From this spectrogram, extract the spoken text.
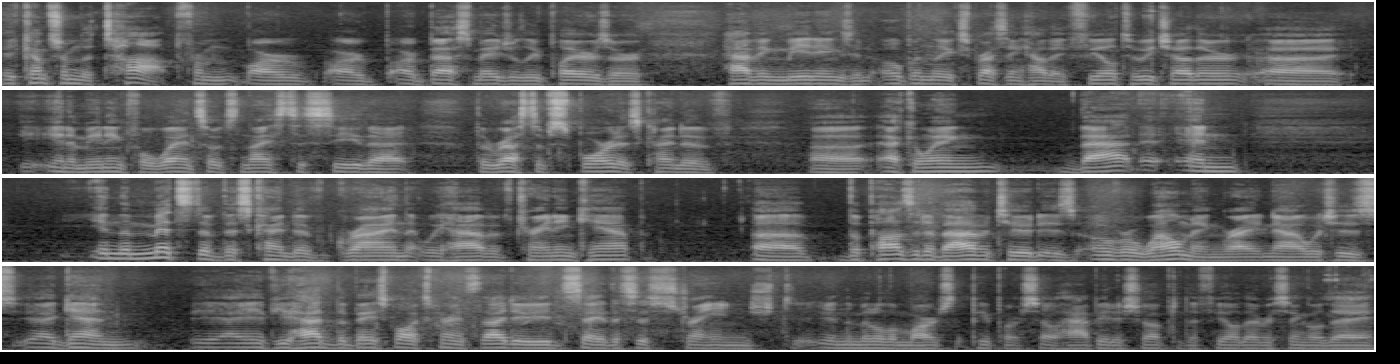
it comes from the top, from our, our, our best major league players are having meetings and openly expressing how they feel to each other uh, in a meaningful way. And so it's nice to see that the rest of sport is kind of uh, echoing that. And in the midst of this kind of grind that we have of training camp, uh, the positive attitude is overwhelming right now, which is, again, if you had the baseball experience that I do, you'd say this is strange to- in the middle of March that people are so happy to show up to the field every single day,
